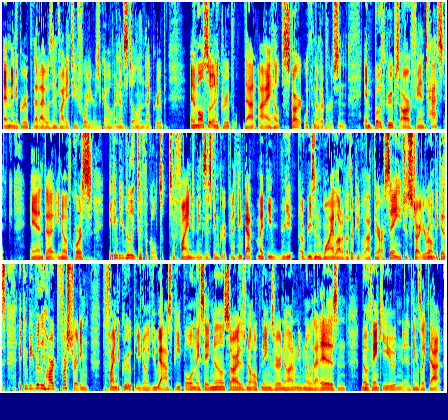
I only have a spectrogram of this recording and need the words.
am in a group that I was invited to four years ago, and I'm still in that group. And I'm also in a group that I helped start with another person. And both groups are fantastic. And, uh, you know, of course, it can be really difficult to find an existing group. And I think that might be re- a reason why a lot of other people out there are saying you should start your own because it can be really hard, frustrating to find a group. You know, you ask people and they say, no, sorry, there's no openings or no, I don't even know what that is. And no, thank you. And, and things like that.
